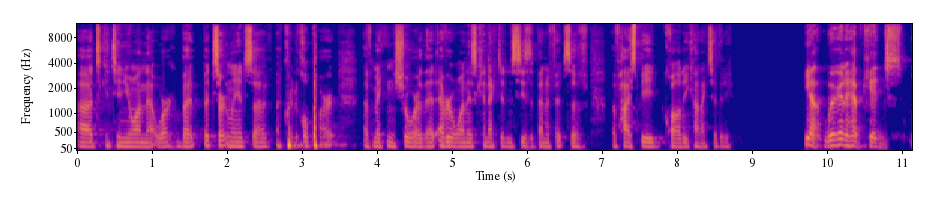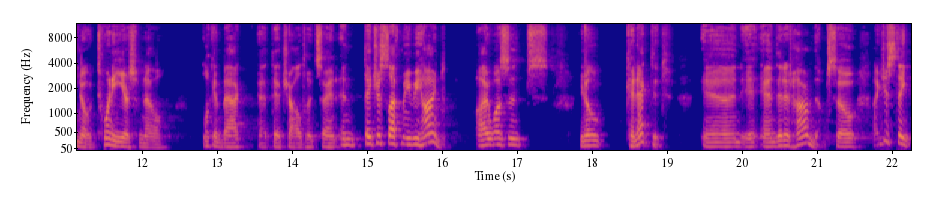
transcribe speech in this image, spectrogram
uh, to continue on that work, but but certainly it's a, a, critical part of making sure that everyone is connected and sees the benefits of of high speed quality connectivity. Yeah, we're going to have kids, you know, 20 years from now, looking back at their childhood saying, and they just left me behind. I wasn't, you know, connected and and that it harmed them. So I just think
